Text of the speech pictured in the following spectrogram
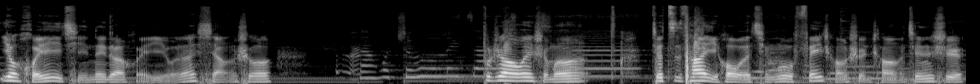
又回忆起那段回忆。我在想说，不知道为什么。就自他以后，我的情路非常顺畅，真是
